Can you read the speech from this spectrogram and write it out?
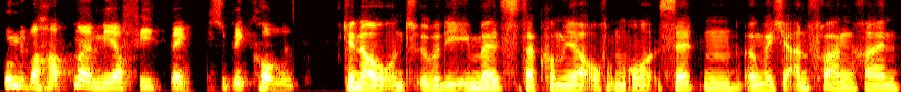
um überhaupt mal mehr Feedback zu bekommen. Genau, und über die E-Mails, da kommen ja auch nur selten irgendwelche Anfragen rein.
